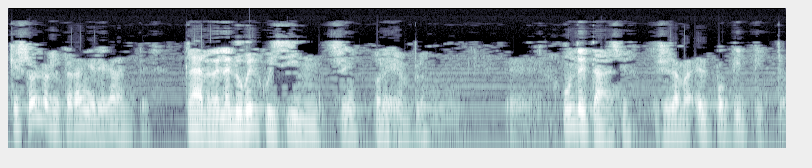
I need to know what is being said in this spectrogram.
que son los restaurantes elegantes. claro de la nouvelle cuisine Sí. por Eh, ejemplo eh, un detalle se llama El Poquitito.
